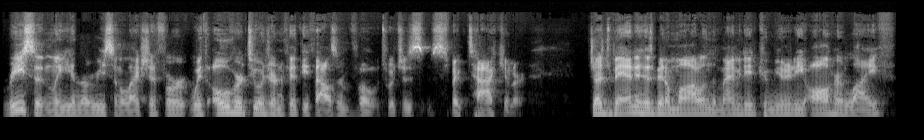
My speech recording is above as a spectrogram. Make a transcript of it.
recently in the recent election for with over 250,000 votes, which is spectacular. Judge Bandin has been a model in the Miami-Dade community all her life.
